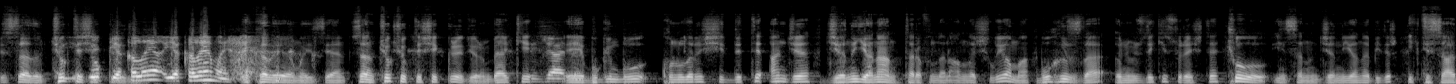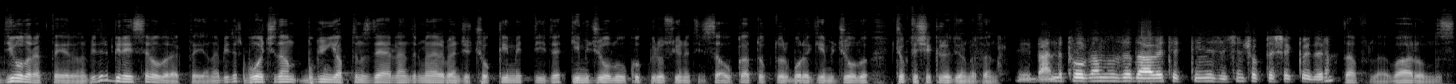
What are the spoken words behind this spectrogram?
Üstadım çok teşekkür Yok, yakalaya, ederim. Yakalayamayız. Yakalayamayız yani. Üstadım çok çok teşekkür ediyorum. Belki e, bugün bu konuların şiddeti ancak canı yanan tarafından anlaşılıyor ama bu hızla önümüzdeki süreçte çoğu insanın canı yanabilir. İktisadi olarak da yanabilir, bireysel olarak da yanabilir. Bu açıdan bugün yaptığınız değerlendirmeler bence çok kıymetliydi. Gemicioğlu Hukuk Bürosu Yöneticisi Avukat Doktor Bora Gemicioğlu çok teşekkür ediyorum efendim. E, ben de programınıza davet ettiğiniz için çok teşekkür ederim. Estağfurullah, var olunuz.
